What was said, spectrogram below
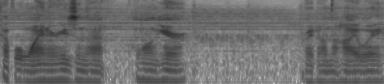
Couple wineries in that along here, right on the highway.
